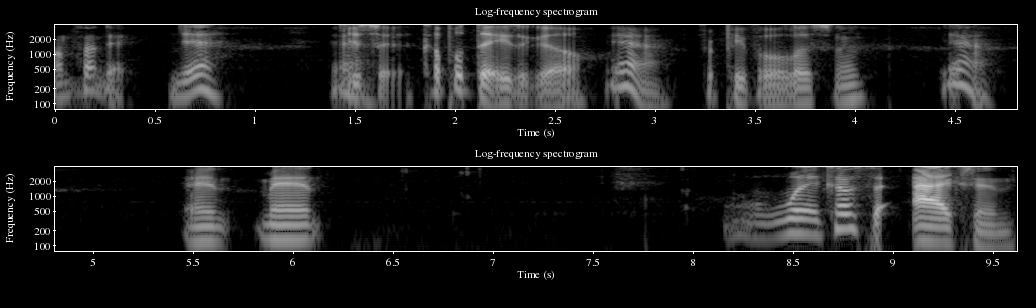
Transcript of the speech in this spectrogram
on Sunday. Yeah. Yeah. Just a couple days ago Yeah, for people listening. yeah. And man, when it comes to action,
